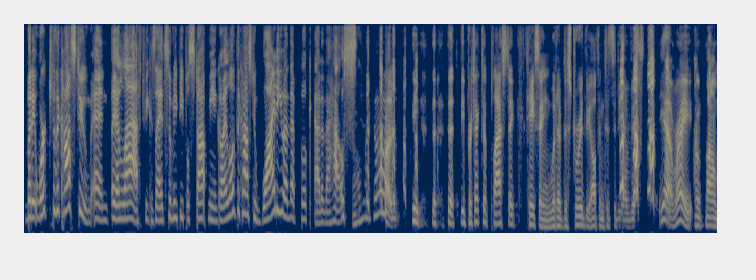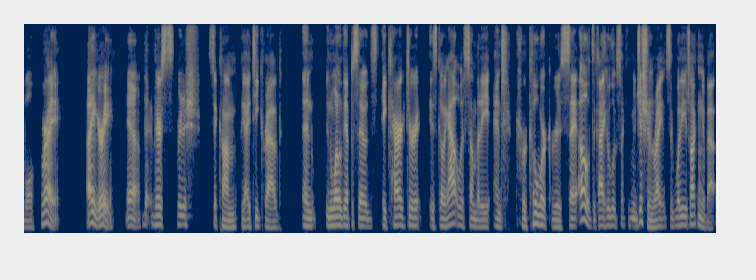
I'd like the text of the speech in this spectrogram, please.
But it worked for the costume, and I laughed because I had so many people stop me and go, "I love the costume. Why do you have that book out of the house?" Oh my god. the, the, the, the protective plastic casing would have destroyed the authenticity of this Yeah, right. ensemble. Right. I agree. Yeah. There's British sitcom, The IT Crowd, and in one of the episodes, a character is going out with somebody, and her coworkers say, "Oh, the guy who looks like a magician, right?" It's like, "What are you talking about?"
